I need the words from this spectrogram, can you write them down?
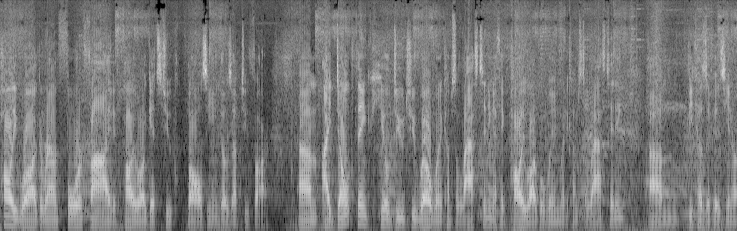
Pollywog around four or five if Pollywog gets too ballsy and goes up too far. Um, I don't think he'll do too well when it comes to last hitting. I think Pollywog will win when it comes to last hitting um, because of his, you know,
